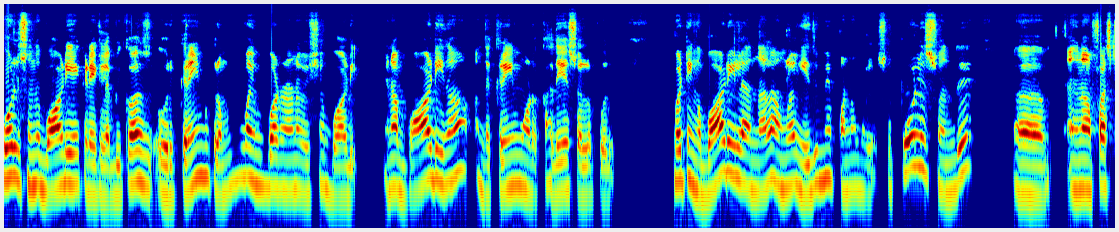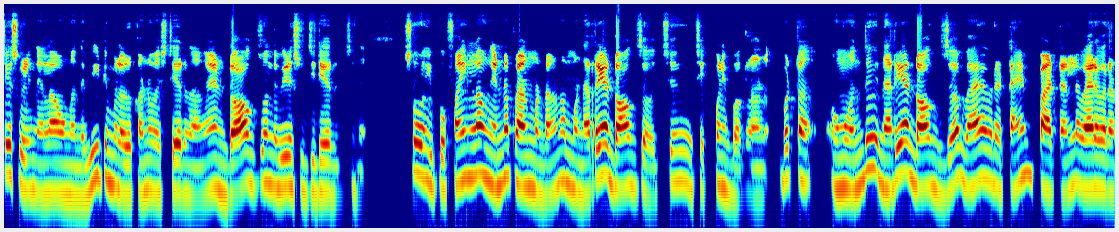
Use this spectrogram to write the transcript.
போலீஸ் um, வந்து பாடியே கிடைக்கல பிகாஸ் ஒரு கிரைமுக்கு ரொம்ப இம்பார்ட்டண்டான விஷயம் பாடி ஏன்னா பாடி தான் அந்த கிரைமோட கதையை சொல்ல போகுது. பட் எங்கள் பாடியில் இருந்தாலும் அவங்களால எதுவுமே பண்ண முடியல. ஸோ போலீஸ் வந்து நான் ஃபர்ஸ்டே சொல்லியிருந்தேன் அவங்க அந்த வீட்டு மேலே ஒரு கண்ணு வச்சுட்டே இருந்தாங்க. அண்ட் டாக்ஸும் அந்த வீடை சுற்றிட்டே இருந்துச்சுன்னு. ஸோ இப்போ ஃபைனலாக அவங்க என்ன பிளான் பண்ணுறாங்கன்னா நம்ம நிறைய டாக்ஸை வச்சு செக் பண்ணி பார்க்கலான்னு பட் அவங்க வந்து நிறைய டாக்ஸை வேற வேற டைம் பேட்டர்னில் வேற வேற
